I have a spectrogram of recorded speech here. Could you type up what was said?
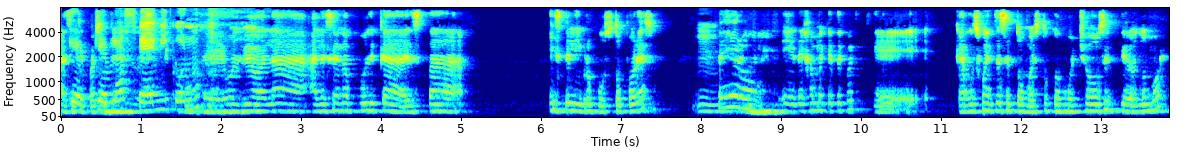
Así qué, que, pues, qué blasfémico, ¿no? volvió a la, a la escena pública esta, este libro justo por eso. Mm. Pero eh, déjame que te cuente que Carlos Fuentes se tomó esto con mucho sentido del humor.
